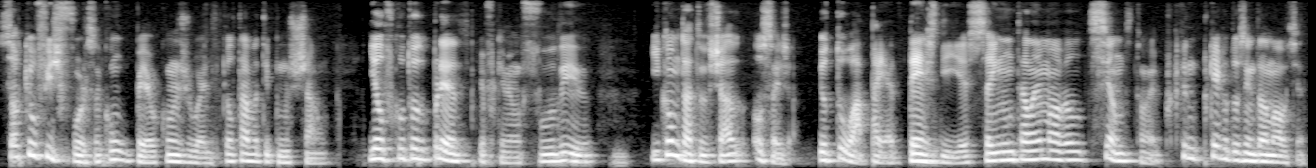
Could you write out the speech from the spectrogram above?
Só que eu fiz força com o pé ou com o joelho, que ele estava tipo no chão, e ele ficou todo preto. Eu fiquei mesmo fodido. E como está tudo fechado, ou seja, eu estou há, pá, há 10 dias sem um telemóvel decente. Então, Porquê, porquê é que eu estou sem um telemóvel decente?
